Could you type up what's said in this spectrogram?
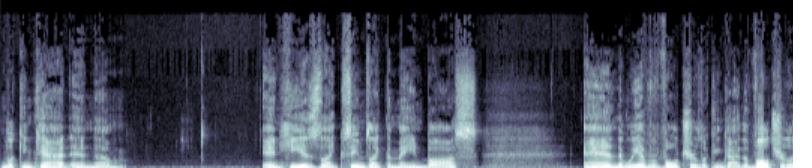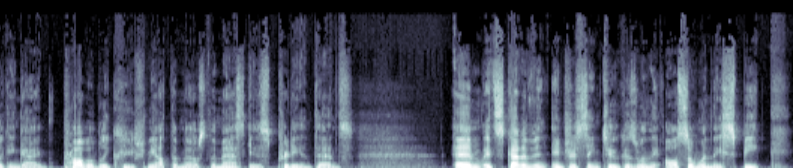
looking cat, and um, and he is like seems like the main boss. And then we have a vulture looking guy. The vulture looking guy probably creeps me out the most. The mask is pretty intense. And it's kind of interesting too, because when they also when they speak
